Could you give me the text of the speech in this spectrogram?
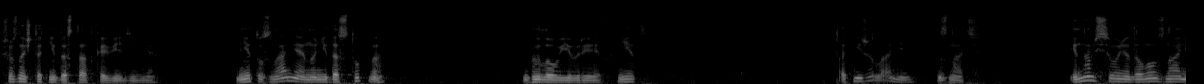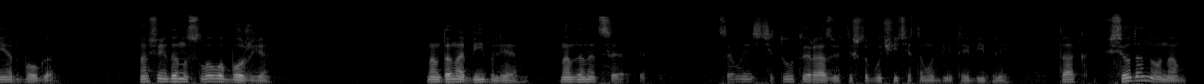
Что значит от недостатка ведения? Нету знания, оно недоступно было у евреев? Нет. От нежелания знать. И нам сегодня дано знание от Бога. Нам сегодня дано Слово Божье. Нам дана Библия, нам дана церковь. Целые институты развиты, чтобы учить этому, этой Библии. Так, все дано нам.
